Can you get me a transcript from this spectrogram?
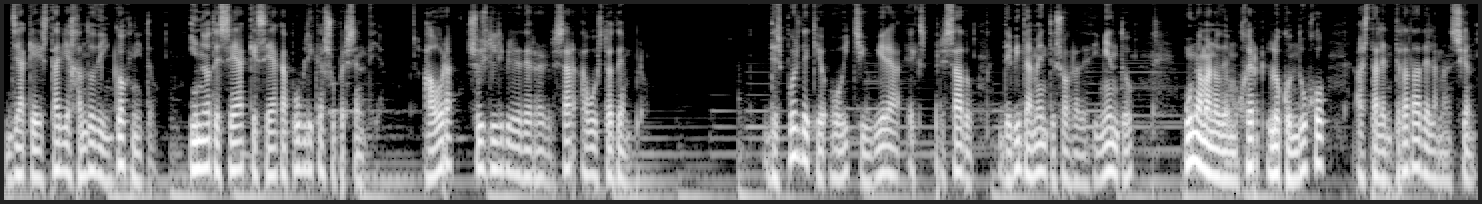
ya que está viajando de incógnito, y no desea que se haga pública su presencia. Ahora sois libres de regresar a vuestro templo. Después de que Oichi hubiera expresado debidamente su agradecimiento, una mano de mujer lo condujo hasta la entrada de la mansión,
